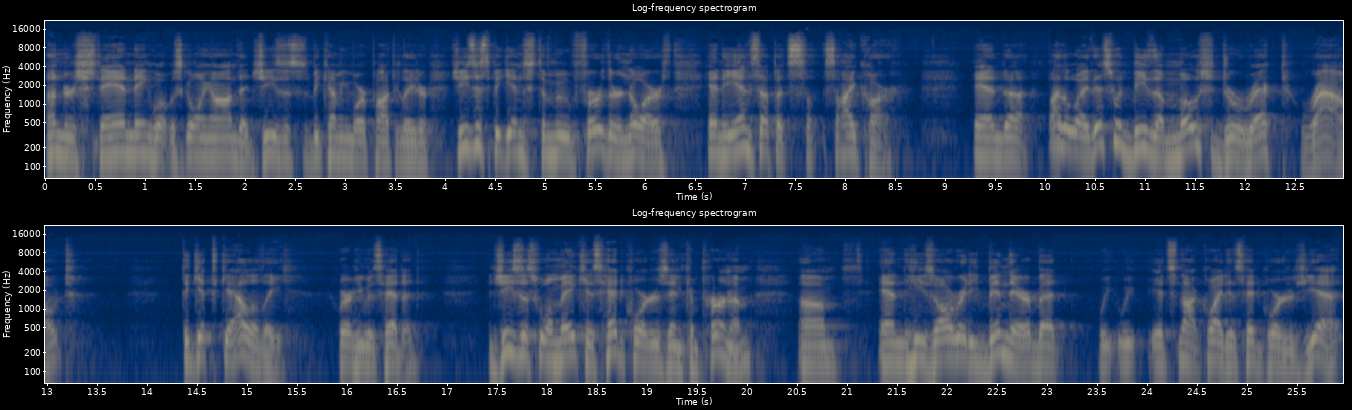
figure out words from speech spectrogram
understanding what was going on, that Jesus is becoming more popular, Jesus begins to move further north, and he ends up at Sychar. And uh, by the way, this would be the most direct route to get to Galilee, where he was headed. Jesus will make his headquarters in Capernaum, um, and he's already been there, but we, we, it's not quite his headquarters yet.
